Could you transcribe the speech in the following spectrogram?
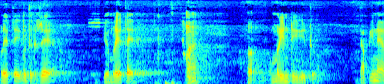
Mlete iku tegese ya mlete. Melinti gitu. Tapi nek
